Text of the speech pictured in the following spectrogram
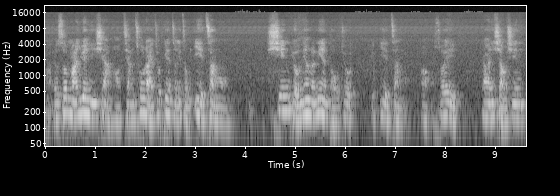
啊，有时候埋怨一下哈，讲出来就变成一种业障哦，心有那样的念头就有业障了。啊，所以要很小心。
